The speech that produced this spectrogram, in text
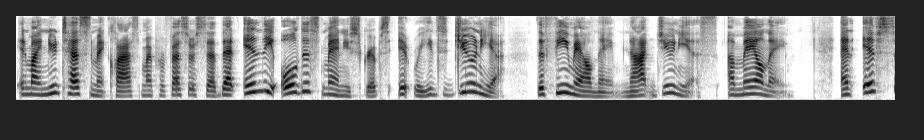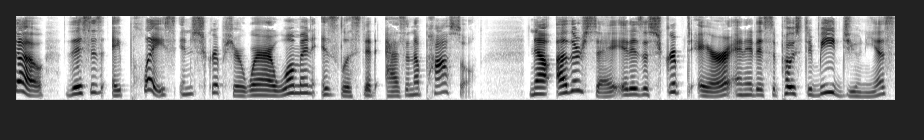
In my New Testament class, my professor said that in the oldest manuscripts it reads Junia, the female name, not Junius, a male name. And if so, this is a place in Scripture where a woman is listed as an apostle. Now, others say it is a script error and it is supposed to be Junius.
